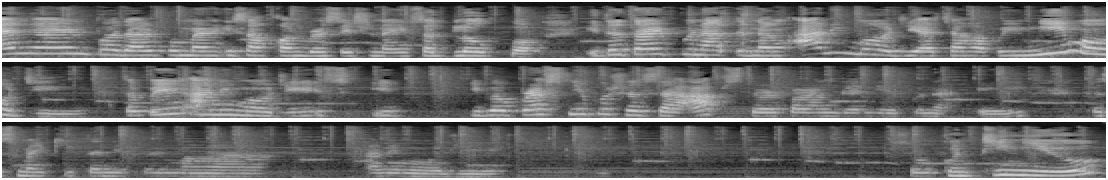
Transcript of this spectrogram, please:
And ngayon po, dahil po mayroong isang conversation na yung sa Globe po, ito-try po natin ng Animoji at saka po yung Memoji. Ito po yung Animoji. Ipapress niyo po siya sa App Store, parang ganyan po na A. Tapos makikita niyo po yung mga Animoji. So, continue.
